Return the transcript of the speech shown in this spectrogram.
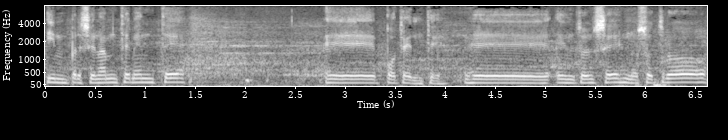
impresionantemente eh, potente. Eh, entonces nosotros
